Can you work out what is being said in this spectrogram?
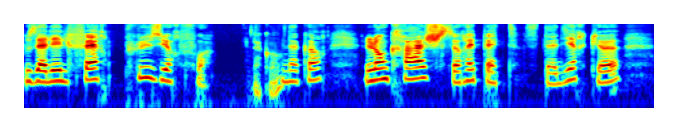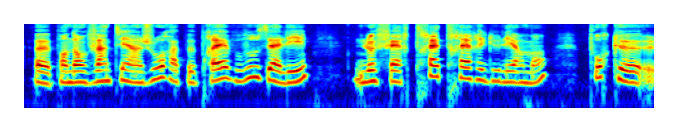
vous allez le faire plusieurs fois. D'accord. D'accord? L'ancrage se répète, c'est-à-dire que euh, pendant 21 jours à peu près, vous allez le faire très très régulièrement pour que euh,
